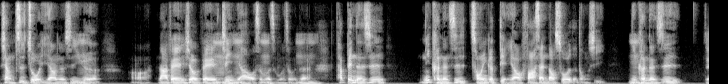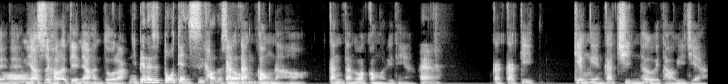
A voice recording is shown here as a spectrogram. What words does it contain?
像制作一样，就是一个。啊，拉菲、秀菲、静瑶什么什么什么的，它变成是，你可能是从一个点要发散到所有的东西，你可能是，对对，你要思考的点要很多啦。你变得是多点思考的时候，简单讲啦哈，简单我讲给你听，嗯，甲家己经营甲真好的头一家，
